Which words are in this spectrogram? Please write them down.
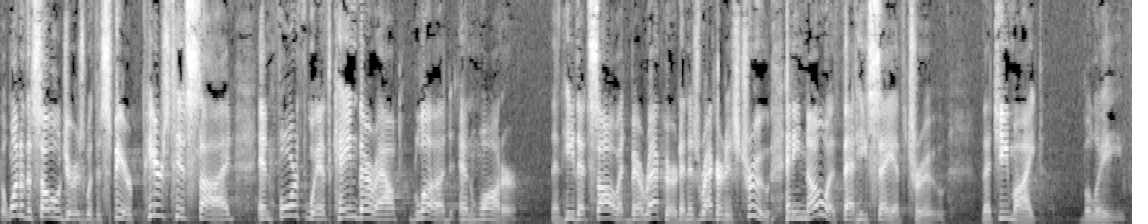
But one of the soldiers with a spear pierced his side, and forthwith came there out blood and water. And he that saw it bare record, and his record is true, and he knoweth that he saith true, that ye might believe.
